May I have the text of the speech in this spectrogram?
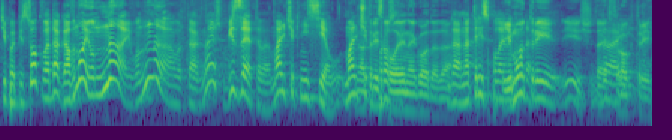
типа песок, вода, говно, и он на его, на, вот так, знаешь, без этого. Мальчик не сел. На Мальчик три с половиной года, да. Да, на три с половиной Ему года. три и, считай, Да, срок и- три.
